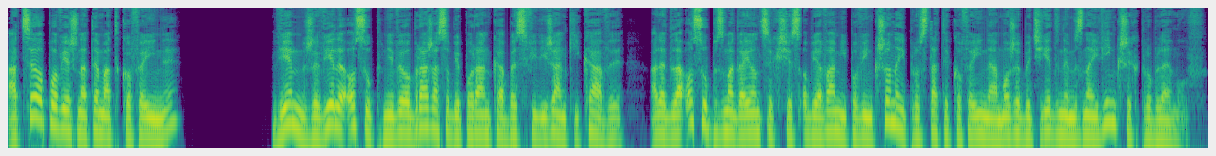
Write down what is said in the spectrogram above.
A co opowiesz na temat kofeiny? Wiem, że wiele osób nie wyobraża sobie poranka bez filiżanki kawy, ale dla osób zmagających się z objawami powiększonej prostaty kofeina może być jednym z największych problemów.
